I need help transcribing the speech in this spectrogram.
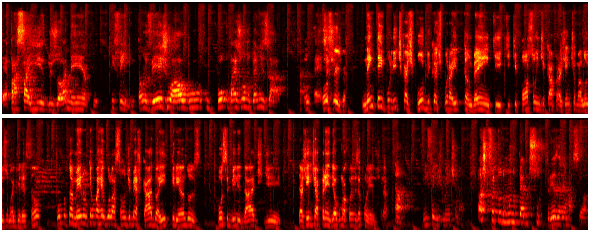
é, para sair do isolamento, enfim. Então eu vejo algo um pouco mais organizado. Ou, é, ou seja, nem tem políticas públicas por aí também que, que, que possam indicar para a gente uma luz, uma direção, como também não tem uma regulação de mercado aí criando possibilidades de da gente aprender alguma coisa com eles, né? Não, infelizmente não. Eu acho que foi todo mundo pego de surpresa, né, Marcelo?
